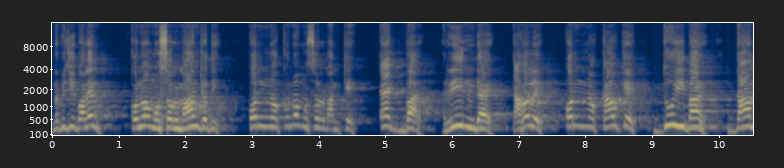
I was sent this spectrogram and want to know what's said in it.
নবীজি বলেন, কোন মুসলমান যদি অন্য কোনো মুসলমানকে একবার ঋণ দেয়, তাহলে অন্য কাউকে দুইবার দান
